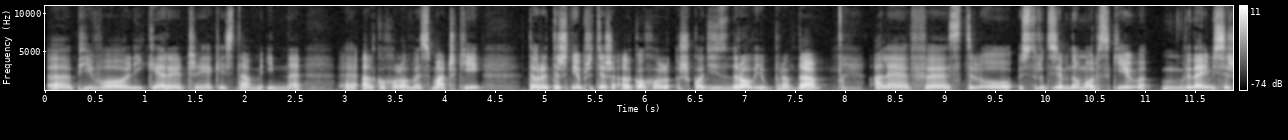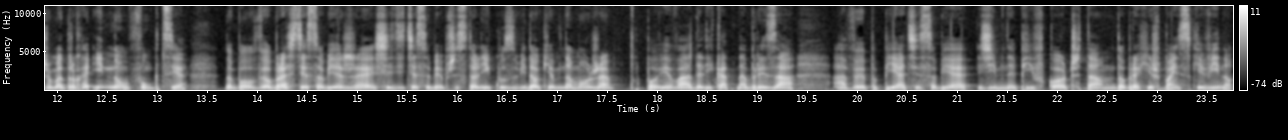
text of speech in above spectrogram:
e, piwo, likiery czy jakieś tam inne e, alkoholowe smaczki. Teoretycznie przecież alkohol szkodzi zdrowiu, prawda? Ale w stylu śródziemnomorskim wydaje mi się, że ma trochę inną funkcję. No bo wyobraźcie sobie, że siedzicie sobie przy stoliku z widokiem na morze, powiewa delikatna bryza, a wy popijacie sobie zimne piwko czy tam dobre hiszpańskie wino.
